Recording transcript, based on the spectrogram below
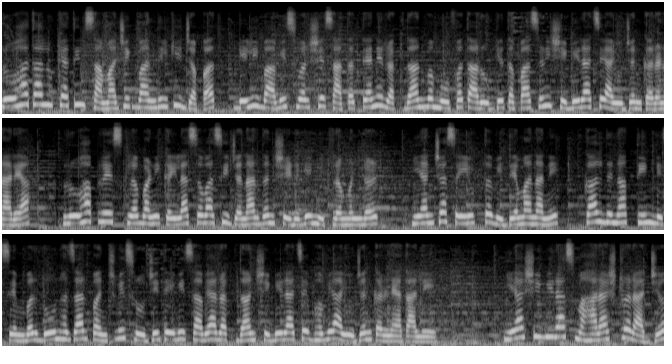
रोहा तालुक्यातील सामाजिक बांधिलकी जपात गेली बावीस वर्षे सातत्याने रक्तदान व मोफत आरोग्य तपासणी शिबिराचे आयोजन करणाऱ्या रोहा प्रेस क्लब आणि कैलासवासी जनार्दन शेडगे मित्रमंडळ यांच्या संयुक्त विद्यमानाने काल दिनांक तीन डिसेंबर दोन हजार पंचवीस रोजी तेविसाव्या रक्तदान शिबिराचे भव्य आयोजन करण्यात आले. या शिबिरास महाराष्ट्र राज्य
